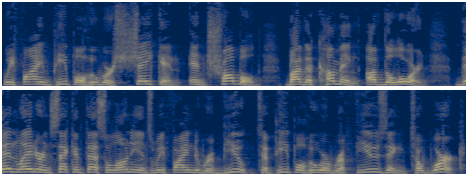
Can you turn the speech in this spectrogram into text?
we find people who were shaken and troubled by the coming of the Lord. Then later in 2nd Thessalonians, we find a rebuke to people who were refusing to work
